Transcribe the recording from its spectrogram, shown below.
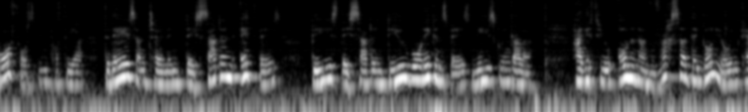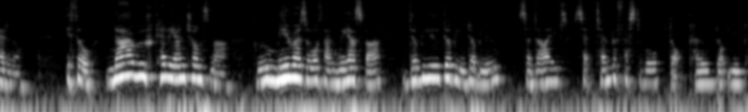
warfos in pothia, dydes an termin de sadan ethbes, bys de sadan diw won igensbes mis gwingala, hag ethiw onan an frasa degolio in cerno. Itho, na rwch celi anchons ma, grw miras orth an weasva, www.st.ives.septemberfestival.co.uk.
